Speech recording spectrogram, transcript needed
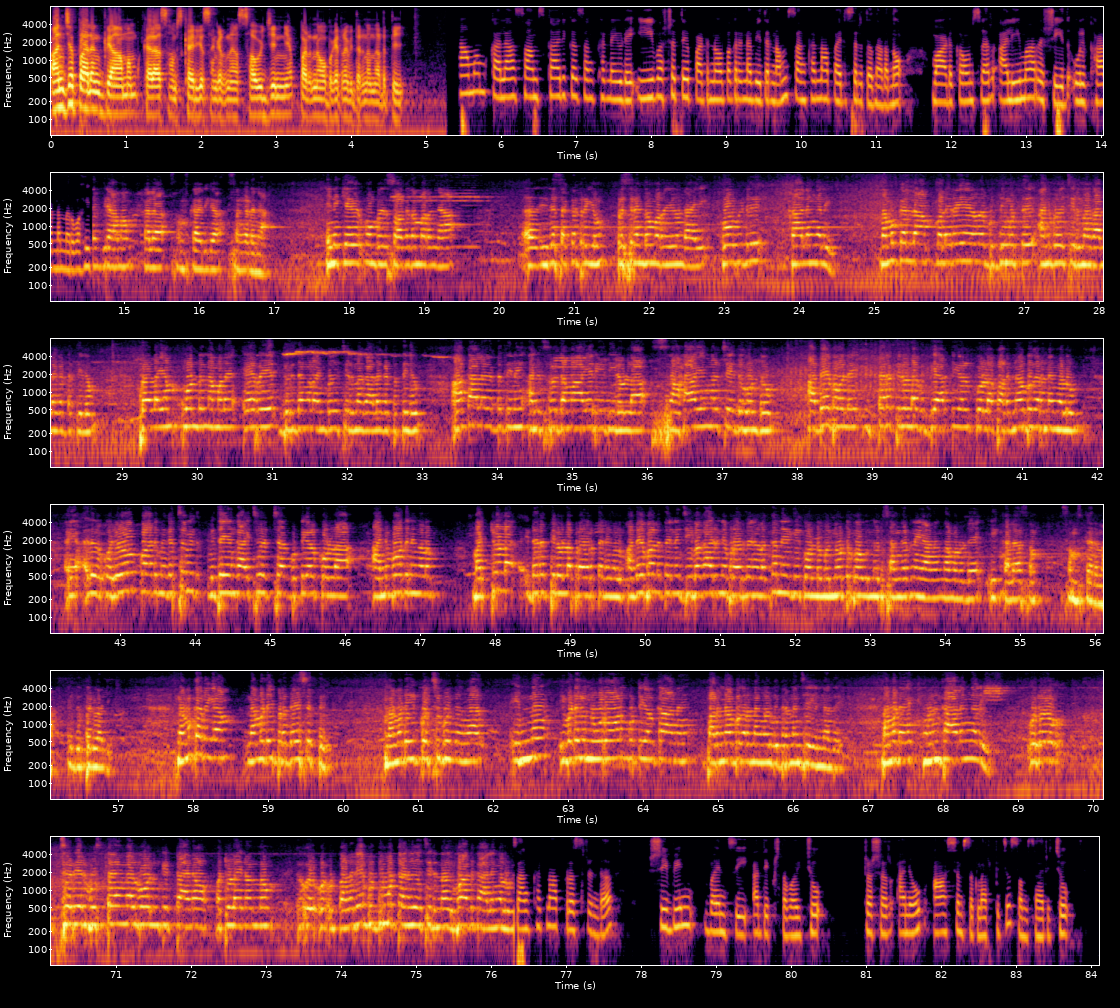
അഞ്ചപ്പാലം ഗ്രാമം കലാ സാംസ്കാരിക സംഘടന സൗജന്യ പഠനോപകരണ വിതരണം നടത്തി. ഗ്രാമം കലാ സാംസ്കാരിക സംഘടനയുടെ ഈ വർഷത്തെ പഠനോപകരണ വിതരണം സംഘടനാ പരിസരത്ത് നടന്നു. വാർഡ് കൗൺസിലർ അലീമ റഷീദ് ഉദ്ഘാടനം നിർവഹിച്ചു. ഗ്രാമം കലാ സാംസ്കാരിക സംഘടന. എനിക്ക് മുമ്പ് സ്വാഗതം പറഞ്ഞ ഇതിന്റെ സെക്രട്ടറിയും പ്രസിഡന്റും പറയുകയുണ്ടായി കോവിഡ് കാലങ്ങളിൽ നമുക്കെല്ലാം വളരെയേറെ ബുദ്ധിമുട്ട് അനുഭവിച്ചിരുന്ന കാലഘട്ടത്തിലും പ്രളയം കൊണ്ട് നമ്മൾ ഏറെ ദുരിതങ്ങൾ അനുഭവിച്ചിരുന്ന കാലഘട്ടത്തിലും ആ കാലഘട്ടത്തിന് അനുസൃതമായ രീതിയിലുള്ള സഹായങ്ങൾ ചെയ്തുകൊണ്ടും അതേപോലെ ഇത്തരത്തിലുള്ള വിദ്യാർത്ഥികൾക്കുള്ള പഠനോപകരണങ്ങളും ഒരുപാട് മികച്ച വിജയം കാഴ്ചവെച്ച കുട്ടികൾക്കുള്ള അനുമോദനങ്ങളും മറ്റുള്ള ഇതരത്തിലുള്ള പ്രവർത്തനങ്ങളും അതേപോലെ തന്നെ ജീവകാരുണ്യ പ്രവർത്തനങ്ങളൊക്കെ നൽകിക്കൊണ്ട് മുന്നോട്ട് പോകുന്ന ഒരു സംഘടനയാണ് നമ്മളുടെ ഈ കലാ സംസ്കരണം ഇത് പരിപാടി. നമുക്കറിയാം നമ്മുടെ ഈ പ്രദേശത്ത് നമ്മുടെ ഈ കൊച്ചു കുഞ്ഞുങ്ങൾ ഇന്ന് ഇവിടെ ഒരു നൂറോളം കുട്ടികൾക്കാണ് പഠനോപകരണങ്ങൾ വിതരണം ചെയ്യുന്നത്. നമ്മുടെ മുൻകാലങ്ങളിൽ ഒരു ചെറിയൊരു പുസ്തകങ്ങൾ പോലും കിട്ടാനോ മറ്റുള്ളതിനൊന്നും വളരെ ബുദ്ധിമുട്ട് അനുഭവിച്ചിരുന്ന ഒരുപാട് കാലങ്ങളുണ്ട്. സംഘടനാ പ്രസിഡന്റ് ഷിബിൻ ബൻസി അധ്യക്ഷത വഹിച്ചു. ട്രഷർ അനൂപ് ആശംസകൾ അർപ്പിച്ച് സംസാരിച്ചു.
